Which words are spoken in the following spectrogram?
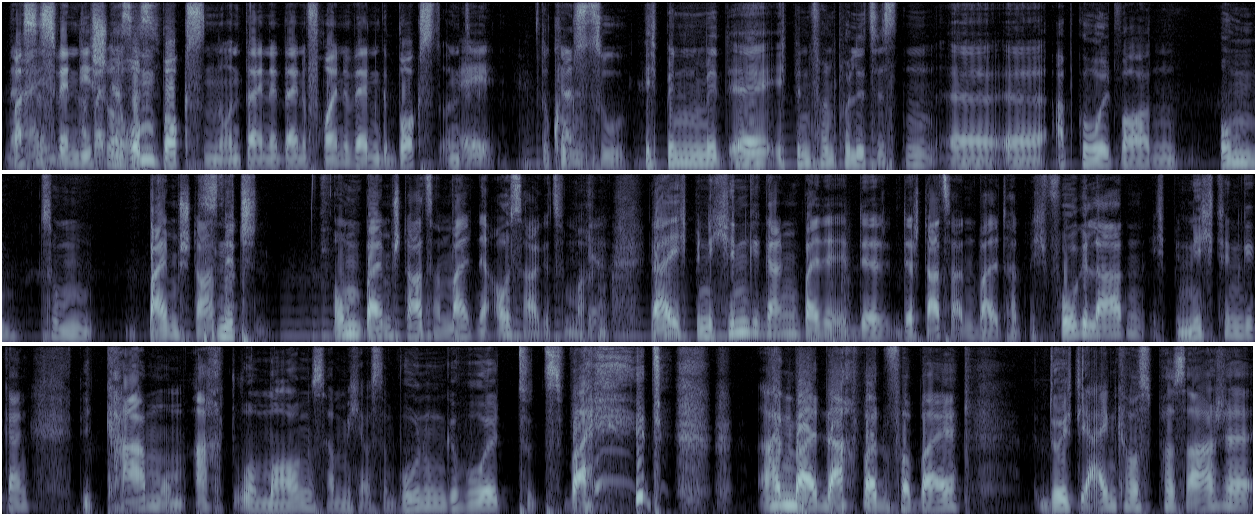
Nein, Was ist, wenn die schon rumboxen und deine, deine Freunde werden geboxt und ey, du guckst zu? Ich bin, mit, äh, ich bin von Polizisten äh, äh, abgeholt worden, um zum, beim Staatsanwalt um beim Staatsanwalt eine Aussage zu machen. Ja, ja ich bin nicht hingegangen, bei der, der, der, Staatsanwalt hat mich vorgeladen, ich bin nicht hingegangen. Die kamen um 8 Uhr morgens, haben mich aus der Wohnung geholt, zu zweit an meinen Nachbarn vorbei durch die Einkaufspassage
